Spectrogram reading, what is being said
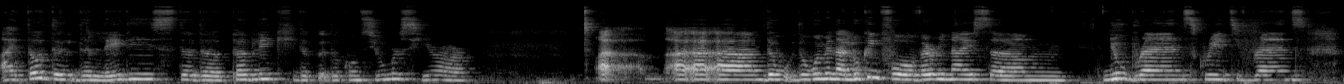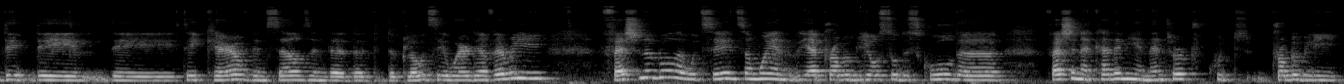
I thought the, the ladies, the, the public, the, the consumers here are, uh, uh, uh, the, the women are looking for very nice um, new brands, creative brands. They, they, they take care of themselves and the, the, the clothes they wear. They're very fashionable, I would say, in some way. And yeah, probably also the school, the Fashion Academy in Antwerp could probably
